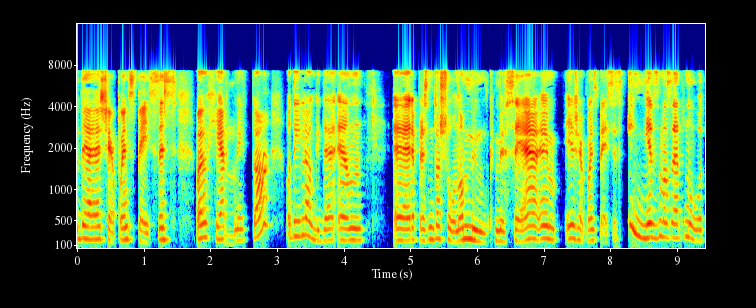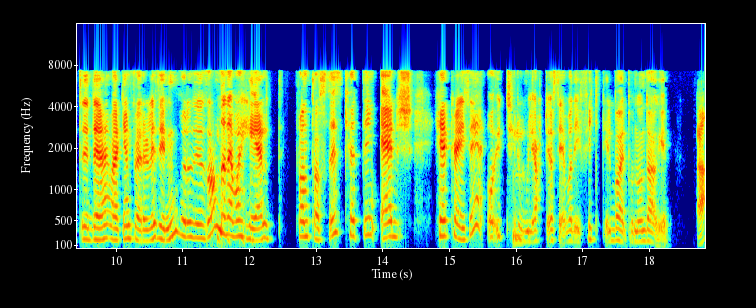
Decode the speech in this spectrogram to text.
det SharePoint Spaces. Det var jo helt mm. nytt da. Og de lagde en representasjon av Munch-museet i, i SharePoint Spaces. Ingen som har sett noe til det, verken før eller siden, for å si det sånn. Men det var helt fantastisk. Cutting edge Helt crazy og utrolig artig å se hva de fikk til bare på noen dager. Ja.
